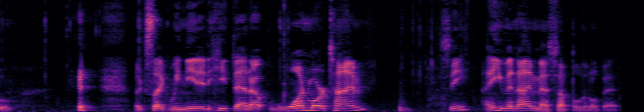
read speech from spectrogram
Ooh. Looks like we needed to heat that up one more time. See? Even I mess up a little bit.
